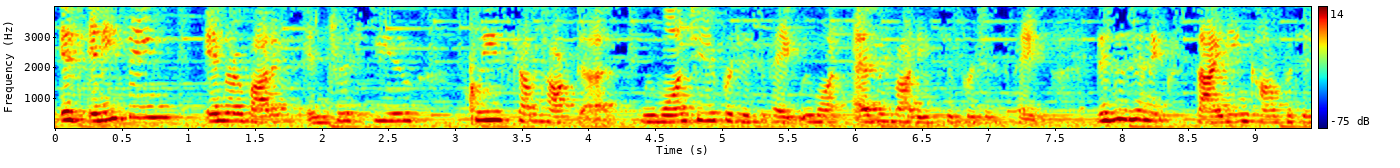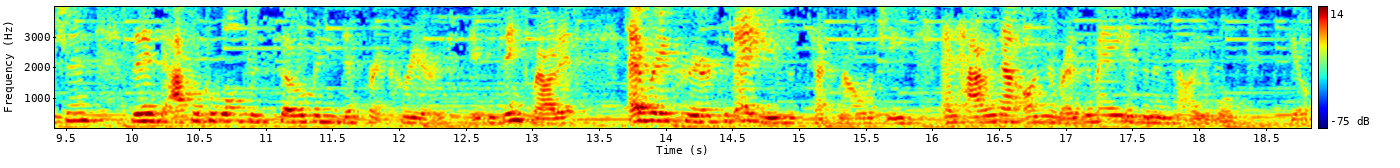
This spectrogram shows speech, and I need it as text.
If anything in robotics interests you, please come talk to us. We want you to participate. We want everybody to participate. This is an exciting competition that is applicable to so many different careers. If you think about it, every career today uses technology, and having that on your resume is an invaluable skill.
